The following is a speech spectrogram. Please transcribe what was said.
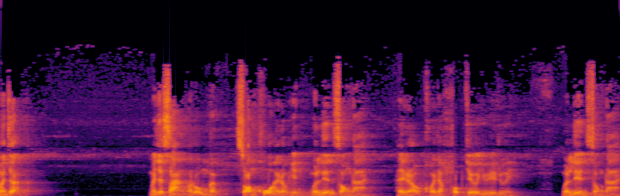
มันจะ มันจะสร้างอารมณ์แบบสองขั้วให้เราเห็น เหมือนเหรียญสองด้าน ให้เราคอยดักพบเจออยู่เรื่อยๆเหมือนเหรียญสองด้าน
